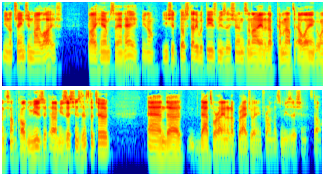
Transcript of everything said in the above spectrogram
you know, changing my life by him saying, "Hey, you know, you should go study with these musicians." And I ended up coming out to LA and going to something called Music uh, Musicians Institute, and uh, that's where I ended up graduating from as a musician. So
